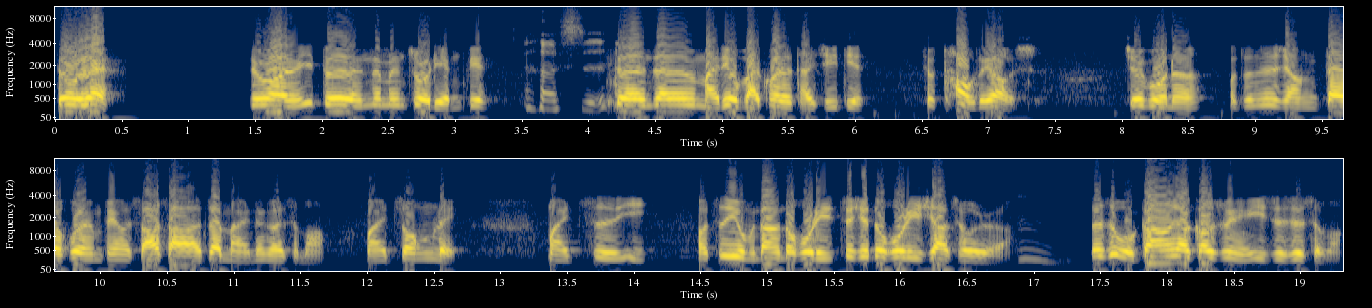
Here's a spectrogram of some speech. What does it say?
对不对？结果一堆人那边做联电，是一，堆人在那边买六百块的台积电，就套的要死。结果呢，我真是想带会员朋友傻傻的再买那个什么，买中磊，买智毅。啊，智毅我们当然都获利，这些都获利下车了。嗯，但是我刚刚要告诉你的意思是什么？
